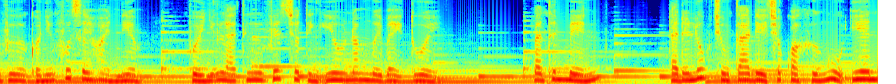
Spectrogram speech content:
Bạn vừa có những phút giây hoài niệm với những lá thư viết cho tình yêu năm 17 tuổi. Bạn thân mến, đã đến lúc chúng ta để cho quá khứ ngủ yên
